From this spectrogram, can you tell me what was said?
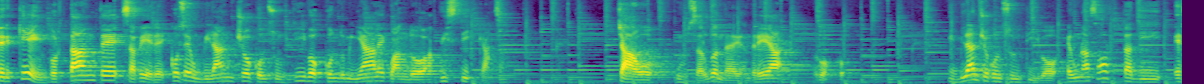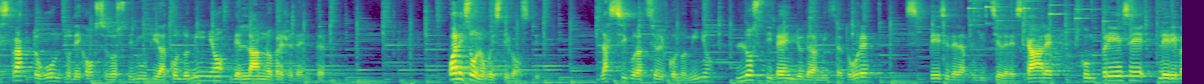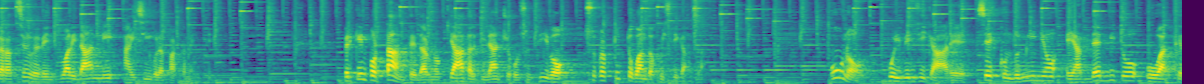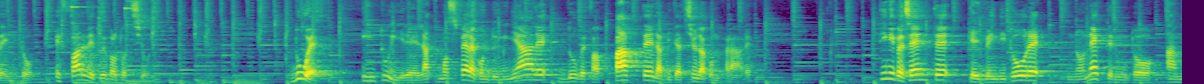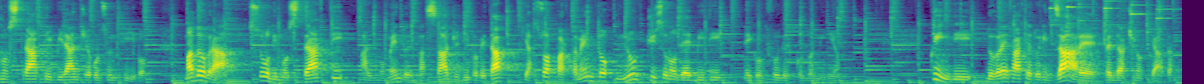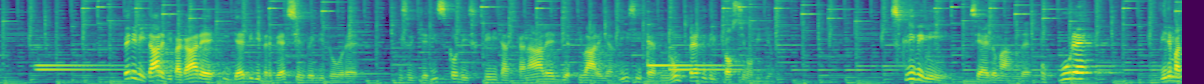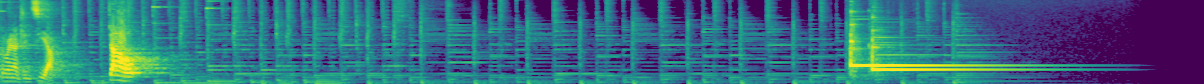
Perché è importante sapere cos'è un bilancio consuntivo condominiale quando acquisti casa? Ciao, un saluto da Andrea Ruocco. Il bilancio consuntivo è una sorta di estratto conto dei costi sostenuti dal condominio dell'anno precedente. Quali sono questi costi? l'assicurazione del condominio, lo stipendio dell'amministratore, spese della pulizia delle scale, comprese le riparazioni per eventuali danni ai singoli appartamenti. Perché è importante dare un'occhiata al bilancio consultivo, soprattutto quando acquisti casa? Uno, puoi verificare se il condominio è a debito o a credito e fare le tue valutazioni. 2 intuire l'atmosfera condominiale dove fa parte l'abitazione da comprare. Tieni presente che il venditore non è tenuto a mostrarti il bilancio consuntivo, ma dovrà solo dimostrarti al momento del passaggio di proprietà che al suo appartamento non ci sono debiti nei confronti del condominio. Quindi dovrai farti autorizzare per darci un'occhiata. Per evitare di pagare i debiti pregressi del venditore, ti suggerisco di iscriverti al canale e di attivare gli avvisi per non perdere il prossimo video. Scrivimi se hai domande oppure vieni a trovare in agenzia. Ciao!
